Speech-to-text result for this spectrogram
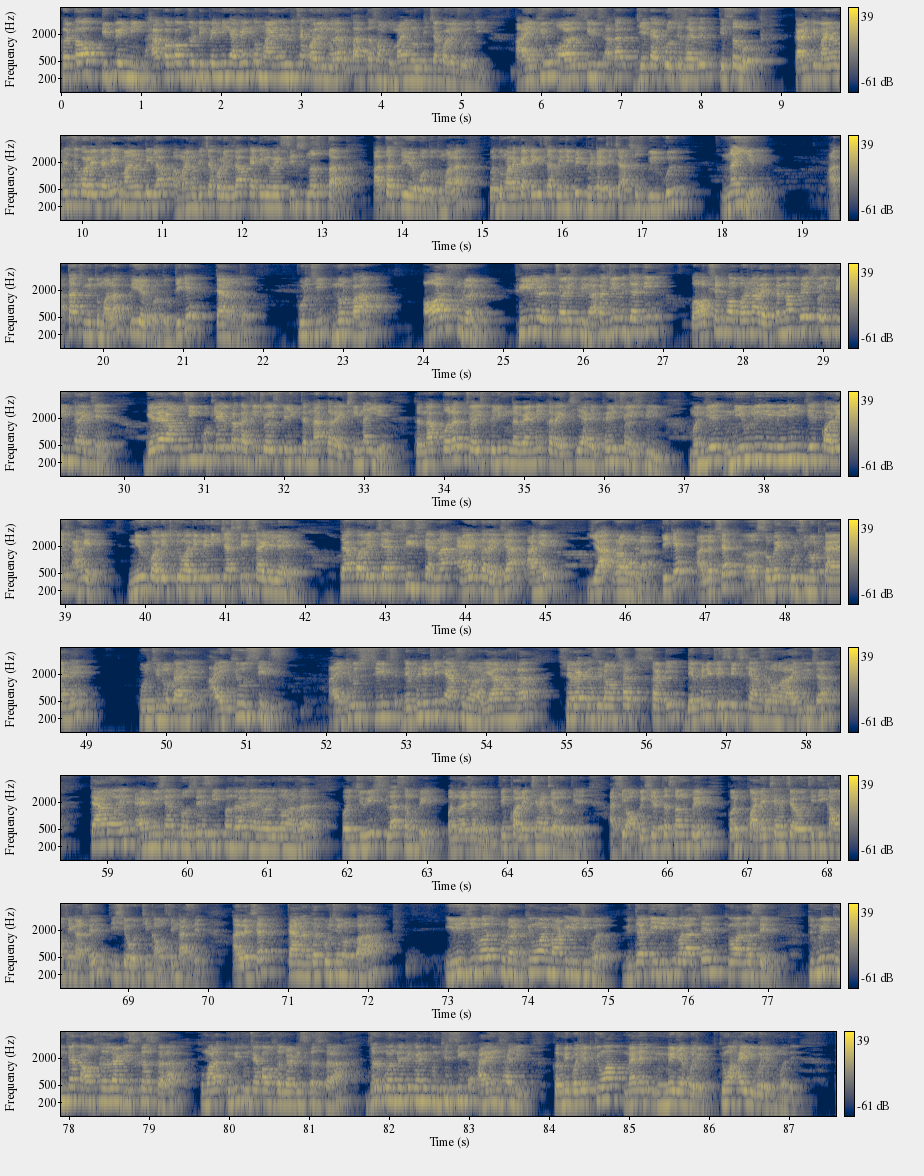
कट ऑफ डिपेंडिंग हा कट ऑफ जो डिपेंडिंग आहे तो मायनॉरिटीच्या कॉलेजवर आहे आता सांगतो मायनॉरिटीच्या कॉलेजवरती आय क्यू ऑल सीट्स आता जे काय प्रोसेस आहे ते- सर्व. कारण की मायनॉरिटीचं कॉलेज आहे मायनॉरिटीला मायनॉरिटीच्या कॉलेजला कॅटेगरी वाईज सीट्स नसतात. आताच क्लिअर करतो तुम्हाला. पण तुम्हाला कॅटेगरीचा बेनिफिट भेटायचे चान्सेस बिलकुल नाहीये. आत्ताच मी तुम्हाला क्लिअर करतो ठीक आहे? त्यानंतर पुढची नोट पहा. All student field choice filling आता जे विद्यार्थी ऑप्शन फॉर्म भरणार आहेत त्यांना फ्रेश चॉईस फिलिंग करायची आहे. गेल्या राऊंडची कुठल्याही प्रकारची चॉईस फिलिंग त्यांना करायची नाहीये. त्यांना परत चॉईस फिलिंग नव्याने करायची आहे फ्रेश चॉईस फिलिंग म्हणजे न्यूली रिमेनिंग जे कॉलेज आहेत न्यू कॉलेज किंवा रिमेनिंग ज्या सीट्स राहिलेल्या आहेत त्या कॉलेजच्या सीट्स त्यांना ऍड करायच्या आहेत या राऊंडला ठीक आहे? लक्षात? सो पुढची नोट काय आहे? पुढची नोट आहे I Q seats I Q seats definitely cancel होणार. या राऊंडला वॅकन्सी राऊंडसाठी डेफिनेटली सीट्स कॅन्सल होणार आय क्यूच्या त्यामुळे ऍडमिशन प्रोसेस ही पंधरा जानेवारी दोन हजार पंचवीसला संपेल पंधरा जानेवारी. ते कॉलेजच्या ह्याच्यावरती आहे. अशी ऑफिशियल तर संपेल पण कॉलेजच्या ह्याच्यावरची ती काउन्सिलिंग असेल ती शेवटची काउन्सिलिंग असेल. आलं लक्षात? त्यानंतर पुढची नोट पहा. इलिजिबल स्टुडंट किंवा नॉट इलिजिबल विद्यार्थी इलिजिबल असेल किंवा नसेल तुम्ही तुमच्या काउन्सिलरला डिस्कस करा. तुम्हाला तुम्ही तुमच्या काउन्सिलरला डिस्कस करा. जर कोणत्या ठिकाणी तुमची सीट अरेंज झाली कमी बजेट किंवा मॅनेज मीडियम बजेट किंवा हायली बजेटमध्ये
